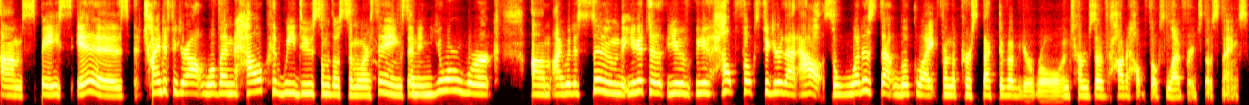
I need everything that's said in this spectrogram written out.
um, space is trying to figure out well then how could we do some of those similar things and in your work um, I would assume that you get to you you help folks figure that out. So what does that look like from the perspective of your role in terms of how to help folks leverage those things?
